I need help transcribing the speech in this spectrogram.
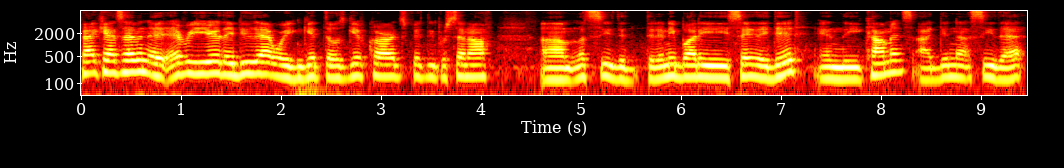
Fat Cat 7, every year they do that where you can get those gift cards 50% off. Um, let's see, did, did anybody say they did in the comments? I did not see that.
